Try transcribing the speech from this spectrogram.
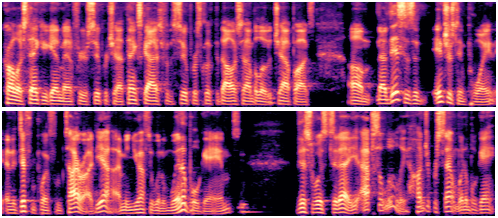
Carlos, thank you again, man, for your super chat. Thanks, guys, for the supers. Click the dollar sign below the chat box. Um, now, this is an interesting point and a different point from Tyrod. Yeah, I mean, you have to win winnable games. This was today. Yeah, absolutely. 100% winnable game.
